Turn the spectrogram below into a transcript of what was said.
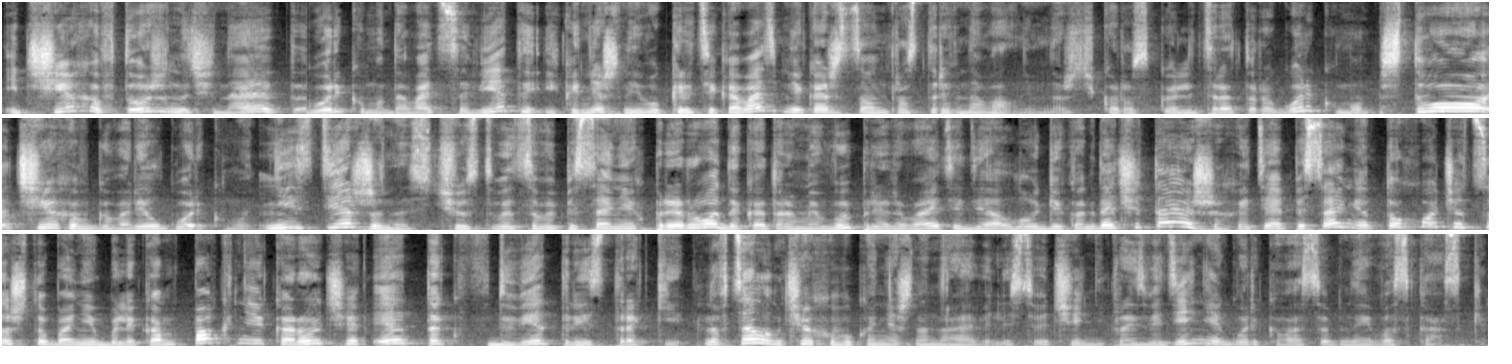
И Чехов тоже начинает Горькому давать советы, и, конечно, его критиковать, мне кажется, он просто ревновал немножечко русскую литературу Горькому. Что Чехов говорил Горькому? Несдержанность чувствуется в описаниях природы, которыми вы прерываете диалоги. Когда читаешь их, эти описания, то хочется, чтобы они были компактнее, короче, это в 2-3 строки. Но в целом Чехову, конечно, нравились очень произведения Горького, особенно его сказки.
